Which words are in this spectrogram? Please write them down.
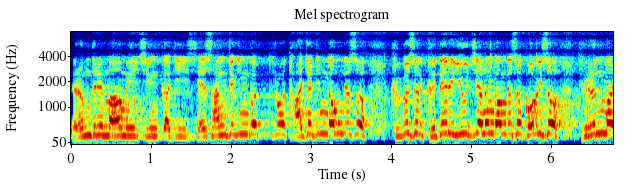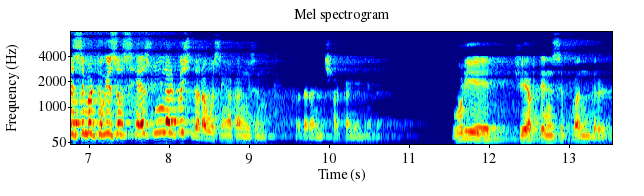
여러분들의 마음이 지금까지 세상적인 것으로 다져진 가운데서 그것을 그대로 유지하는 가운데서 거기서 들은 말씀을 통해서 새순이 날 것이다라고 생각하는 것은 커다란 착각입니다. 우리의 죄악된 습관들,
